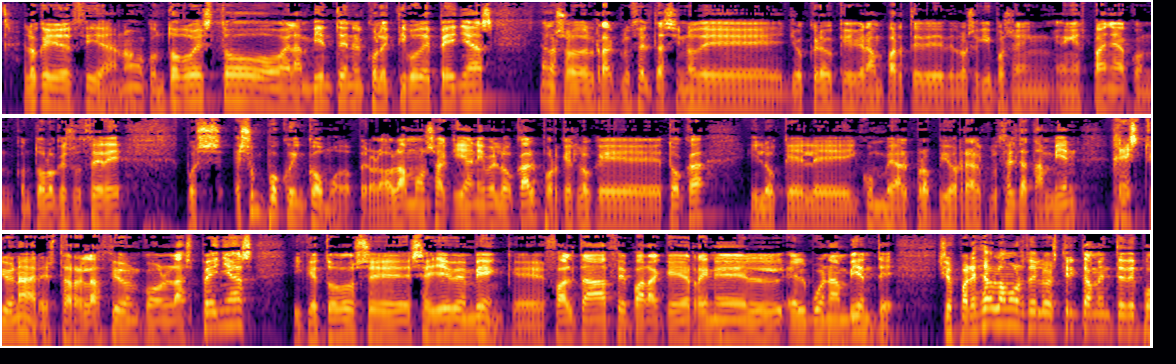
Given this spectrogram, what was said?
Es lo que yo decía, ¿no? Con todo esto, el ambiente en el colectivo de Peñas, ya no solo del Real Club Celta, sino de, yo creo que gran parte de, de los equipos en, en España, con, con todo lo que sucede, pues es un poco incómodo, pero lo hablamos aquí a nivel local porque es lo que toca y lo que le incumbe al propio Real Club Celta también gestionar esta relación con las Peñas y que todos se, se lleven bien, que falta hace para que reine el, el buen ambiente. Si os parece, hablamos de lo estrictamente deportivo,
